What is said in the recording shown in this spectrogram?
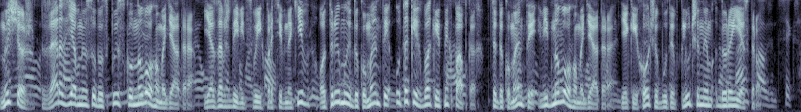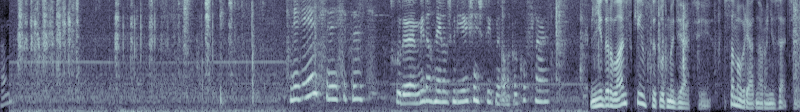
Ну що ж, зараз я внесу до списку нового медіатора. Я завжди від своїх працівників отримую документи у таких блакитних папках. Це документи від нового медіатора, який хоче бути включеним до реєстру. 9,600. Mediation Instituut. Goedemiddag, Nederlands Mediation Instituut met Anneke Koffelaar. Нідерландський інститут медіації самоврядна організація.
